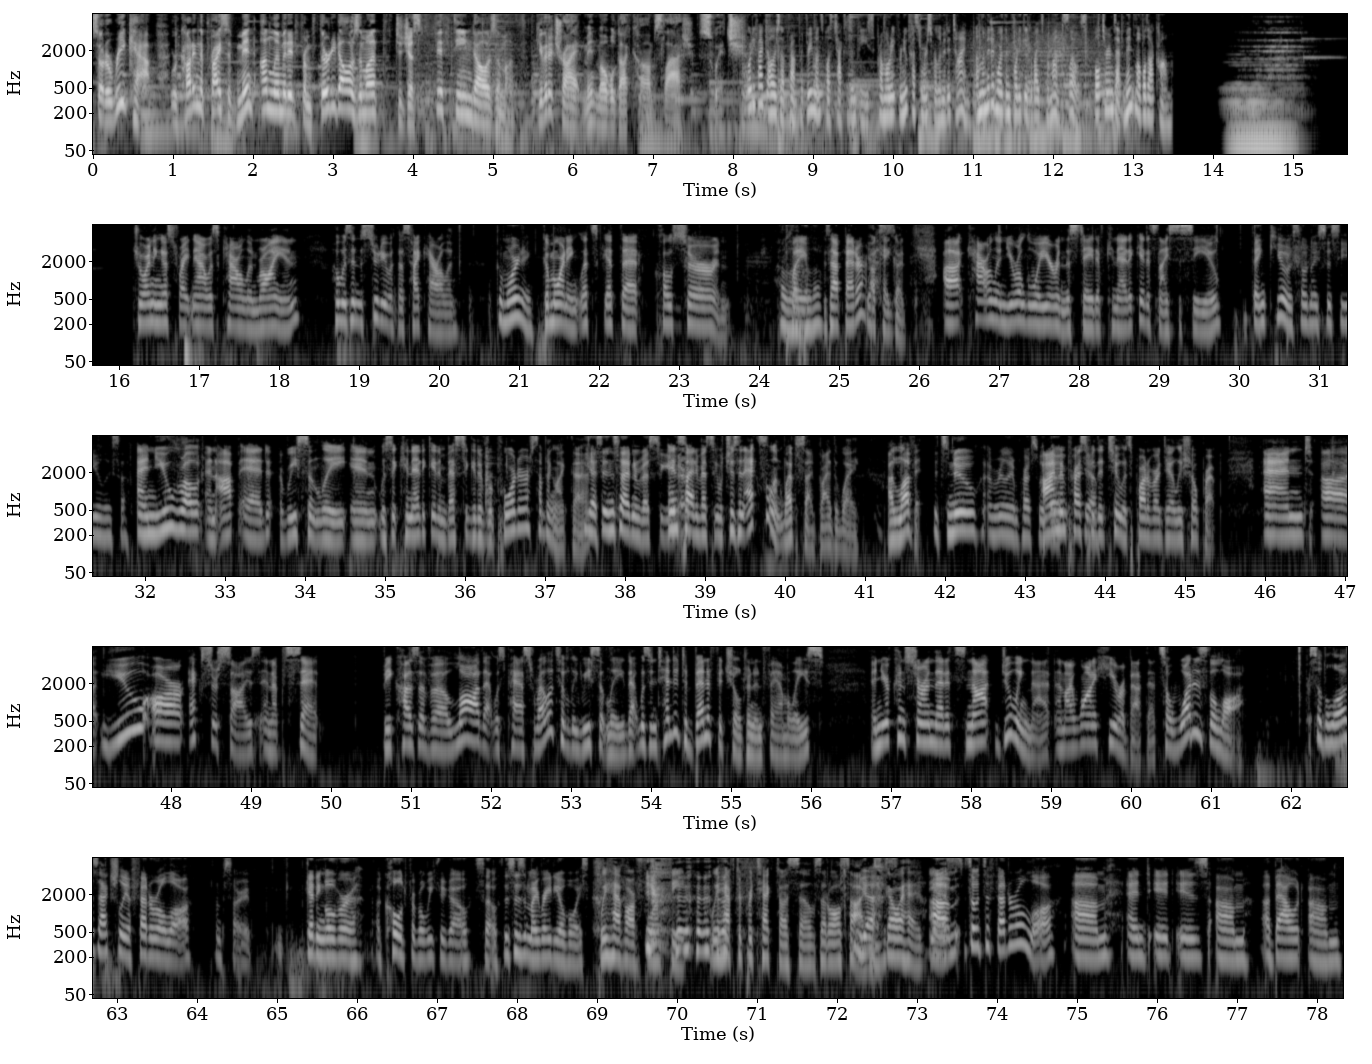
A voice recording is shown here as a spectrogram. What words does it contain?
F- So to recap, we're cutting the price of Mint Unlimited from $30 a month to just $15 a month. Give it a try at mintmobile.com slash switch. $45 upfront for three months plus taxes and fees. Promo rate for new customers for limited time. Unlimited more than 40 gigabytes per month. Slows. Full terms at mintmobile.com. Joining us right now is Karolyn Ryan, who is in the studio with us. Hi, Karolyn. Good morning. Good morning. Let's get that closer and Hello, play. hello. Is that better? Yes. Okay, good. Uh, Karolyn, you're a lawyer in the state of Connecticut. It's nice to see you. Thank you. It's so nice to see you, Lisa. And you wrote an op-ed recently in was it Connecticut Investigative Reporter, or something like that? Yes, Inside Investigator. Inside Investigative, which is an excellent website, by the way. I love it. It's new. I'm really impressed with it. I'm impressed Yeah. with it too. It's part of our daily show prep. And uh, you are exercised and upset because of a law that was passed relatively recently that was intended to benefit children and families. And you're concerned that it's not doing that. And I want to hear about that. So, what is the law? So the law is actually a federal law. I'm sorry. Getting over a, a cold from a week ago, so this isn't my radio voice. We have our four feet. We have to protect ourselves at all times. Yes. Go ahead. Yes. Um, so it's a federal law, um, and it is um, about um,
